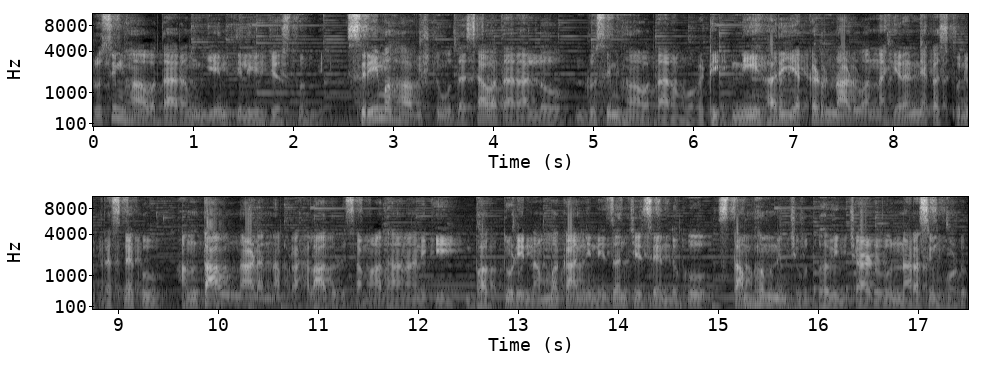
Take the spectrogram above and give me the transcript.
నృసింహ అవతారం ఏం తెలియజేస్తుంది? శ్రీ మహావిష్ణువు దశావతారాల్లో నృసింహ అవతారం ఒకటి. నీ హరి ఎక్కడున్నాడు అన్న హిరణ్య ప్రశ్నకు అంతా ఉన్నాడన్న ప్రహ్లాదుడి సమాధానానికి భక్తుడి నమ్మకాన్ని నిజం చేసేందుకు స్తంభం నుంచి ఉద్భవించాడు నరసింహుడు.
